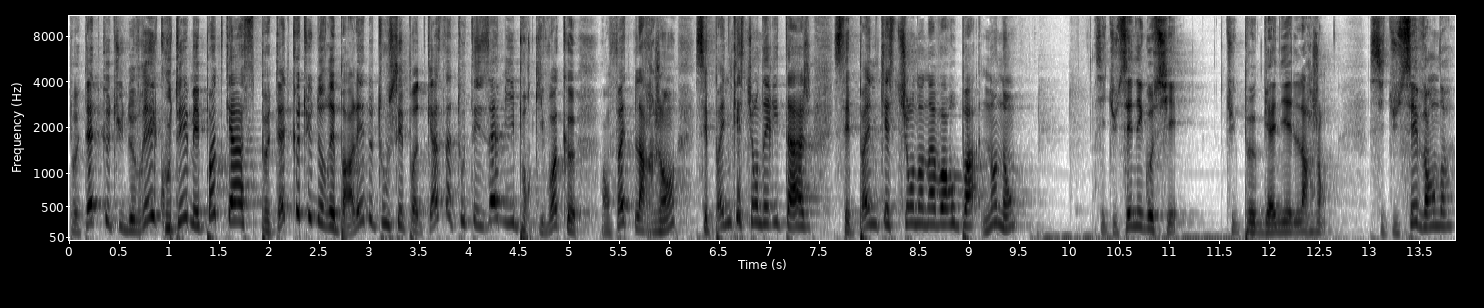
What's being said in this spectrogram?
Peut-être que tu devrais écouter mes podcasts. Peut-être que tu devrais parler de tous ces podcasts à tous tes amis pour qu'ils voient que, en fait, l'argent, c'est pas une question d'héritage. C'est pas une question d'en avoir ou pas. Non, non. Si tu sais négocier, tu peux gagner de l'argent. Si tu sais vendre,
